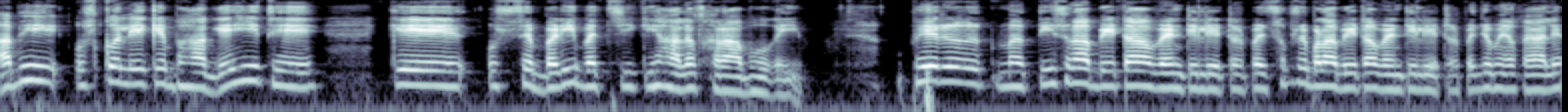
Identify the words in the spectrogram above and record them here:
ابھی اس کو لے کے بھاگے ہی تھے کہ اس سے بڑی بچی کی حالت خراب ہو گئی۔ پھر تیسرا بیٹا وینٹیلیٹر پہ، سب سے بڑا بیٹا وینٹیلیٹر پہ، جو میرا خیال ہے،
